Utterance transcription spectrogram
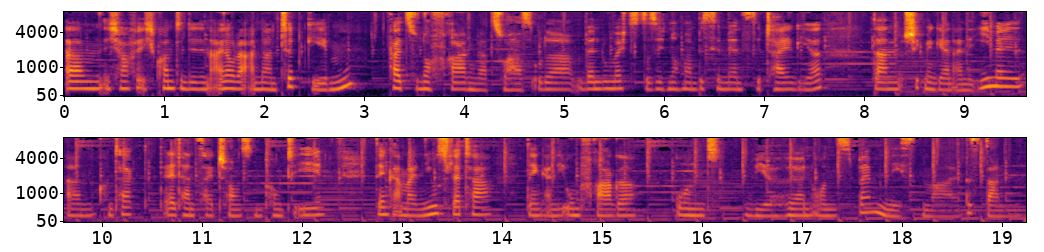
Ähm, ich hoffe, ich konnte dir den einen oder anderen Tipp geben. Falls du noch Fragen dazu hast oder wenn du möchtest, dass ich noch mal ein bisschen mehr ins Detail gehe, dann schick mir gerne eine E-Mail an kontakt.elternzeitchancen.de. Denk an mein Newsletter denk an die Umfrage und wir hören uns beim nächsten Mal. Bis dann.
